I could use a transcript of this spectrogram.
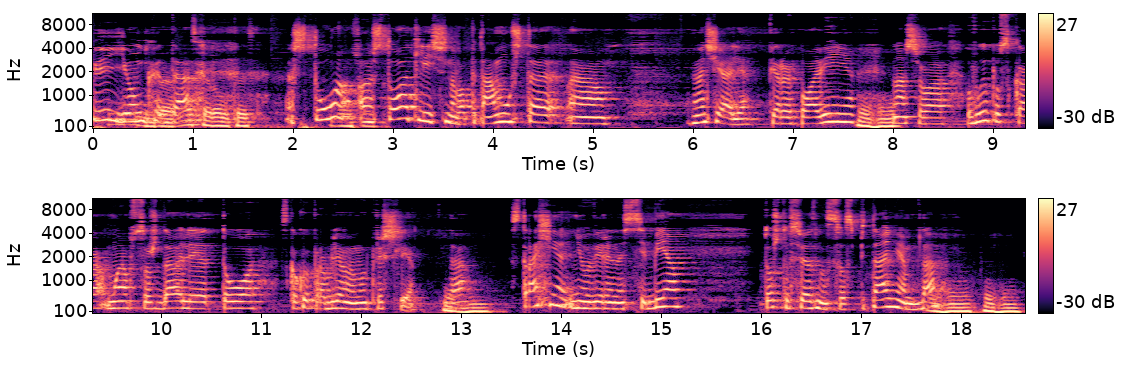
и емко, да. да. скажем, то есть. Что, что отличного? Потому что э, в начале, первой половине угу. нашего выпуска мы обсуждали то, с какой проблемой мы пришли. Угу. Да? Страхи, неуверенность в себе, то, что связано с воспитанием, да? Угу, угу.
